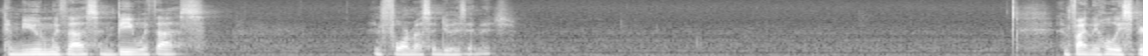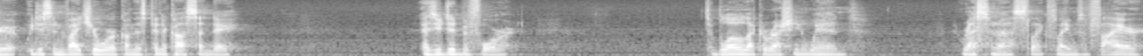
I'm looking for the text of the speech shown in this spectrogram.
commune with us and be with us and form us into his image. And finally, Holy Spirit, we just invite your work on this Pentecost Sunday, as you did before, to blow like a rushing wind, rest in us like flames of fire,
